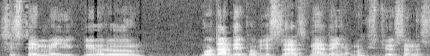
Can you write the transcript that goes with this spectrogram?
sistemime yüklüyorum. Buradan da yapabilirsiniz artık nereden yapmak istiyorsanız.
